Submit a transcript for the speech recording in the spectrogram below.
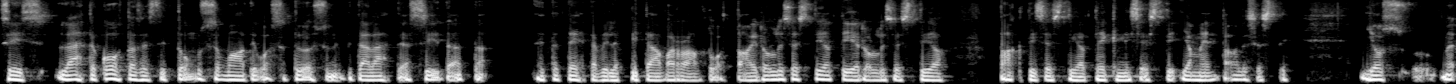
Siis lähtökohtaisesti tuommoisessa vaativassa työssä niin pitää lähteä siitä, että, että tehtäville pitää varautua taidollisesti ja tiedollisesti ja taktisesti ja teknisesti ja mentaalisesti. Jos me,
